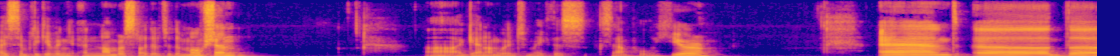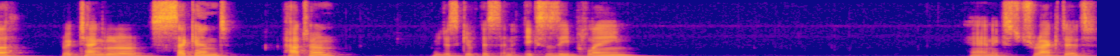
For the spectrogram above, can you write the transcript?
by simply giving a number slider to the motion. Uh, again, I'm going to make this example here. And uh, the rectangular second pattern we just give this an xz plane and extract it.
